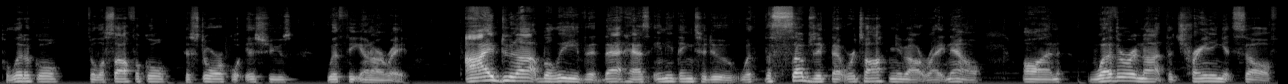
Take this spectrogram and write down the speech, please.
political, philosophical, historical issues with the NRA. I do not believe that that has anything to do with the subject that we're talking about right now on whether or not the training itself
